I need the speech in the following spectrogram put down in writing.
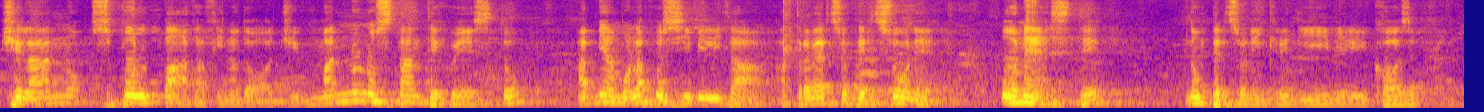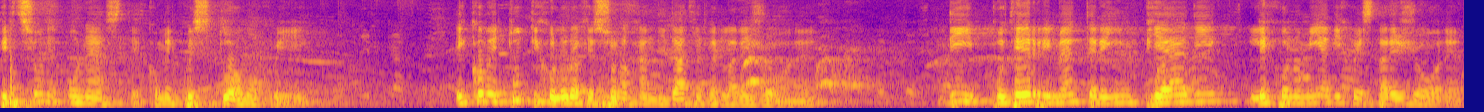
Ce l'hanno spolpata fino ad oggi, ma nonostante questo abbiamo la possibilità, attraverso persone oneste, non persone incredibili, cose, persone oneste come quest'uomo qui, e come tutti coloro che sono candidati per la regione, di poter rimettere in piedi l'economia di questa regione.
